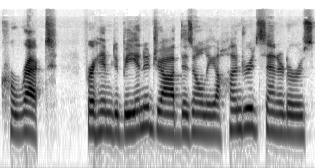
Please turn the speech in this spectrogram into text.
correct for him to be in a job there's only 100 senators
